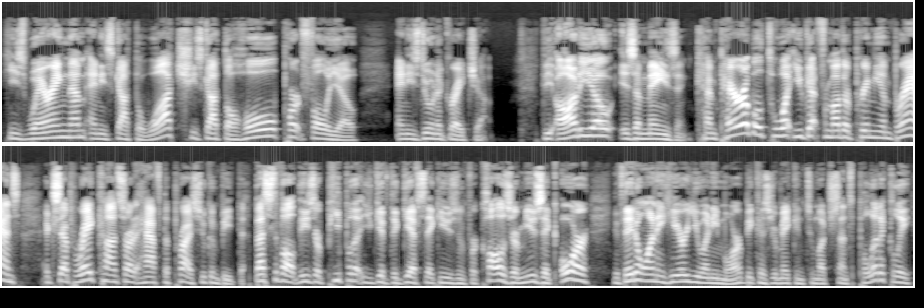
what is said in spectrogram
He's wearing them and he's got the watch, he's got the whole portfolio, and he's doing a great job. The audio is amazing, comparable to what you get from other premium brands, except Raycon start at half the price. Who can beat that? Best of all, these are people that you give the gifts. They can use them for calls or music, or if they don't want to hear you anymore because you're making too much sense politically,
